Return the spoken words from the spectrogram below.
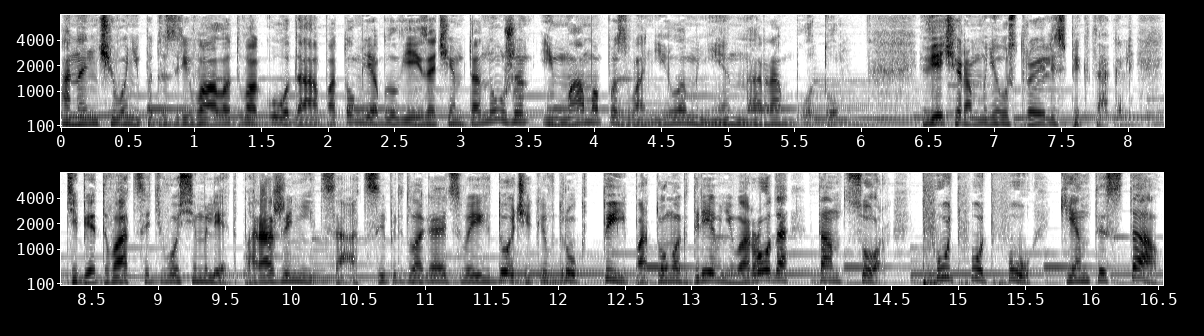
Она ничего не подозревала два года, а потом я был ей зачем-то нужен, и мама позвонила мне на работу. Вечером мне устроили спектакль. Тебе 28 лет, пора жениться. Отцы предлагают своих дочек, и вдруг ты, потомок древнего рода, танцор. Тьфу-тьфу-тьфу, кем ты стал?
